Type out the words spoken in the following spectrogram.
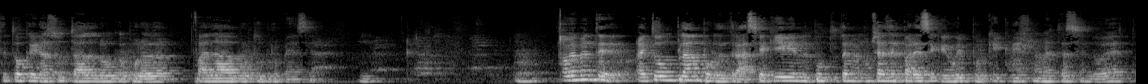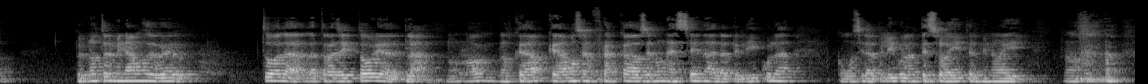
te toca ir a Sutala Loca por haber fallado por tu promesa. ¿Mm? Obviamente hay todo un plan por detrás. Y aquí viene el punto también, muchas veces parece que, uy, ¿por qué Krishna me está haciendo esto? Pero no terminamos de ver toda la, trayectoria del plan. ¿no? Nos quedamos, quedamos enfrascados en una escena de la película como si la película empezó ahí y terminó ahí. ¿no?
